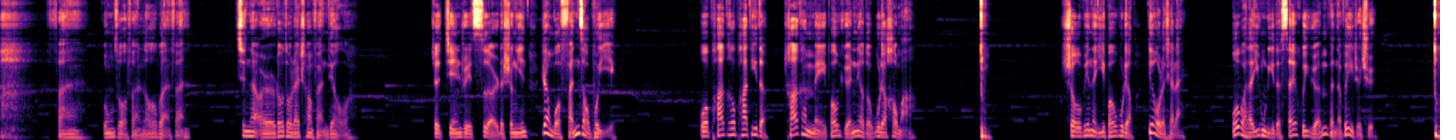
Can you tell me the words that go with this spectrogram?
啊，烦，工作烦，老板烦，现在耳朵都来唱反调啊！这尖锐刺耳的声音让我烦躁不已。我爬高爬低的。查看每包原料的物料号码，咚手边的一包物料掉了下来，我把它用力的塞回原本的位置去。咚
